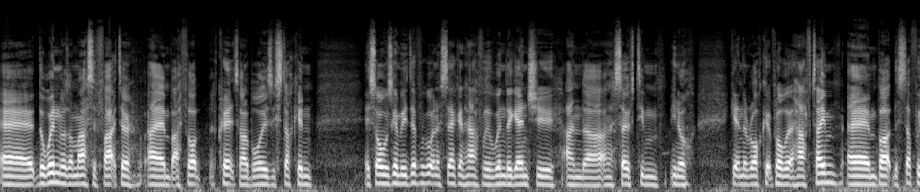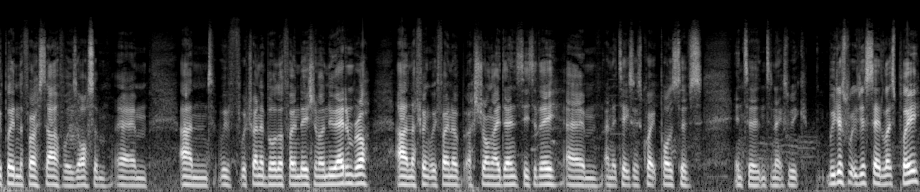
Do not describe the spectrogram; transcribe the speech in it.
Uh, the win was a massive factor, um, but I thought credit to our boys. We stuck in. It's always going to be difficult in the second half with the wind against you and, uh, and a South team, you know, getting the rocket probably at half time. Um, but the stuff we played in the first half was awesome. Um, and we are trying to build a foundation of a new Edinburgh. And I think we found a, a strong identity today. Um, and it takes us quite positives into, into next week. We just, we just said, let's play.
